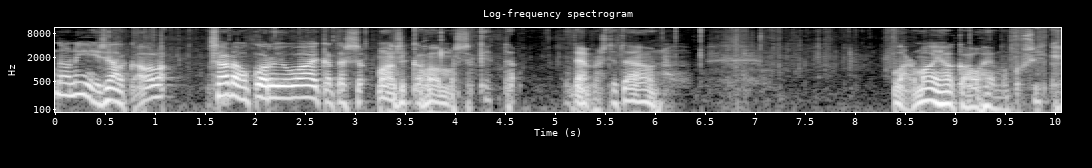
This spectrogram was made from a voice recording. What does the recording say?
No niin, se alkaa olla sadonkorjuu aika tässä mansikkahommassakin, että tämmöistä tää on. Varmaan ihan kauhean mukuisiakin.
